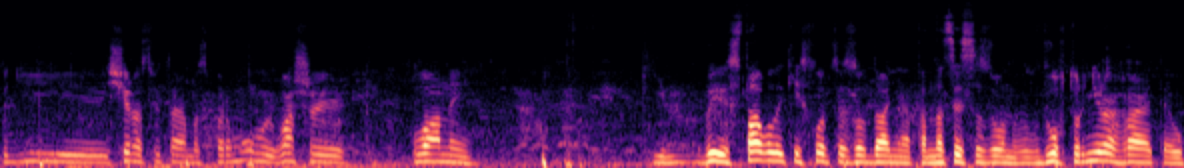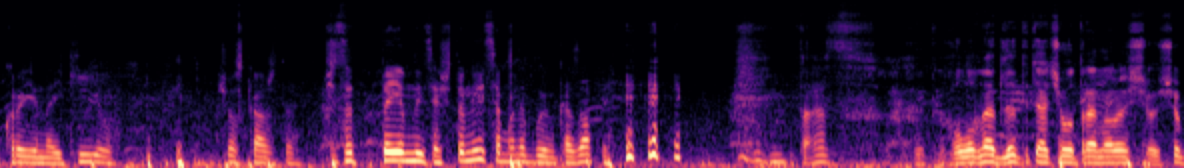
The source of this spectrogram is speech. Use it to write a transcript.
Тоді ще раз вітаємо з перемогою. Ваші плани. Які- Ви ставили якісь хлопці завдання там на цей сезон? В двох турнірах граєте Україна і Київ. Що скажете? Чи це таємниця? Що таємниця ми не будемо казати? Та головне для дитячого тренера, що щоб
